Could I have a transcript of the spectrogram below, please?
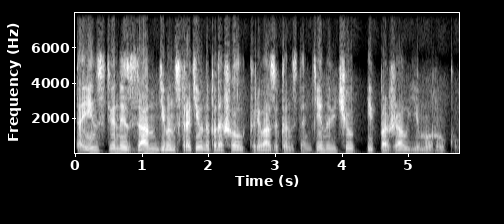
Таинственный зам демонстративно подошел к Ревазу Константиновичу и пожал ему руку.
